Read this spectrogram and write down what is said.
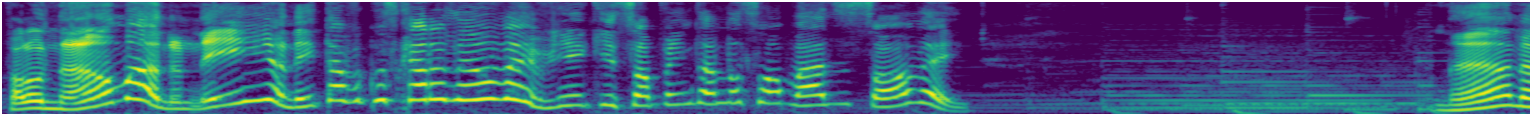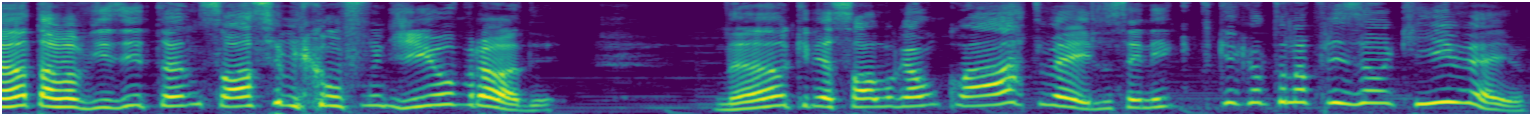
Falou, não, mano, nem, eu nem tava com os caras não, velho. Vim aqui só pra entrar na sua base só, velho. Não, não, tava visitando só, você me confundiu, brother. Não, eu queria só alugar um quarto, velho. Não sei nem por que, que eu tô na prisão aqui, velho.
